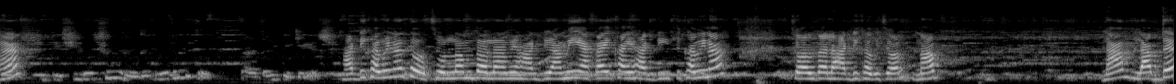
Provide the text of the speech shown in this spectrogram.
হ্যাঁ? হাড্ডি খাবি না তো? চললাম তাহলে আমি হাড্ডি, আমি একাই খাই হাড্ডি। তুই খাবি না? চল তাহলে হাড্ডি খাবি, চল, নাম। নাম, লাভ দে।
